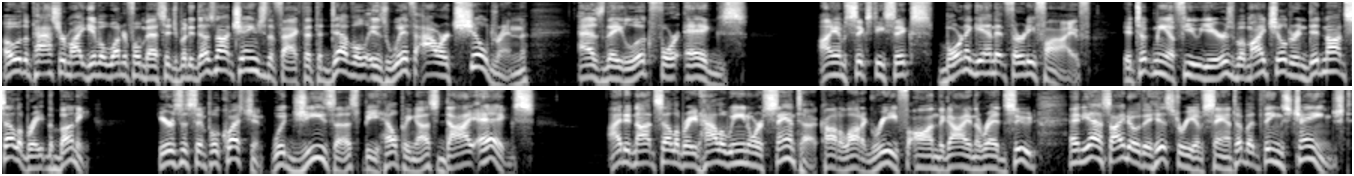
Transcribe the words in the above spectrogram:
Oh, the pastor might give a wonderful message, but it does not change the fact that the devil is with our children as they look for eggs. I am 66, born again at 35. It took me a few years, but my children did not celebrate the bunny. Here's a simple question Would Jesus be helping us dye eggs? I did not celebrate Halloween or Santa. Caught a lot of grief on the guy in the red suit. And yes, I know the history of Santa, but things changed.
